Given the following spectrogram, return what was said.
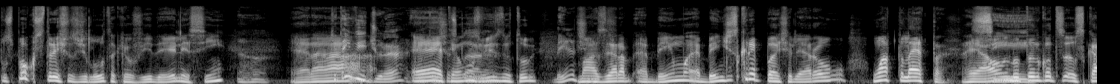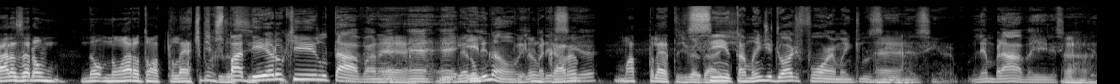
os poucos trechos de luta que eu vi dele, assim, Aham. era. Que tem vídeo, né? É, tem alguns claro. vídeos no YouTube. Bem. Mas era, é, bem, uma- é bem discrepante. Ele era um, um atleta real, Sim. lutando contra os caras eram não, não eram tão Tipo, atléticos. um assim. espadeiro que lutava, né? É, É, é, ele ele, era um- não, ele ele, era um parecia... cara- Um atleta de verdade. Sim, tamanho de George Foreman, inclusive, É. né, assim, lembrava ele, assim, Aham.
